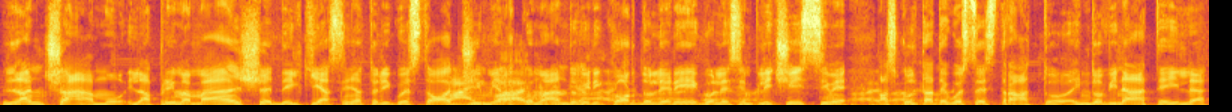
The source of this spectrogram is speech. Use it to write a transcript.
Lanciamo la prima manche del chi ha segnato di quest'oggi. Vai, Mi vai, raccomando, vi ricordo le vai, regole vai, semplicissime. vai, Ascoltate vai. questo estratto, indovinate il,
